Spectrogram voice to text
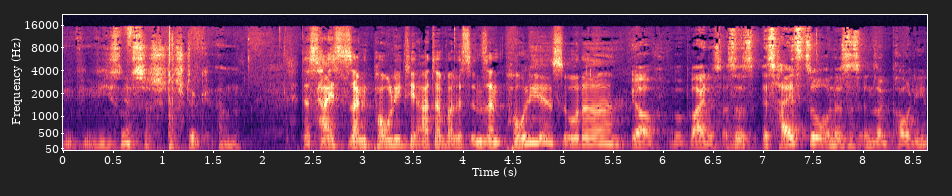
wie, wie, hieß denn jetzt das, das Stück? Ähm, das heißt St. Pauli-Theater, weil es in St. Pauli ist, oder? Ja, beides. Also es, es heißt so und es ist in St. Pauli.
